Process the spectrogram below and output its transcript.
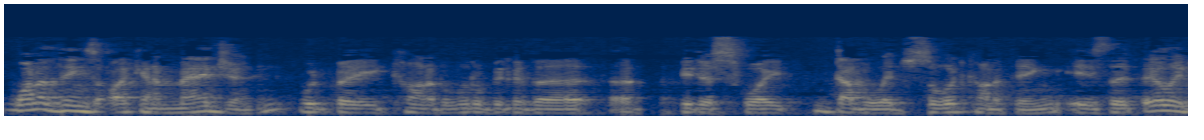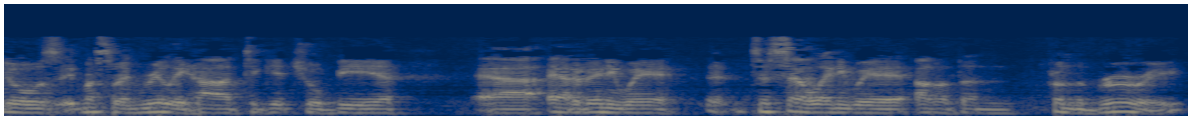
one of the things I can imagine would be kind of a little bit of a, a bittersweet, double-edged sword kind of thing is that early doors, it must have been really hard to get your beer uh, out of anywhere, to sell anywhere other than from the brewery.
